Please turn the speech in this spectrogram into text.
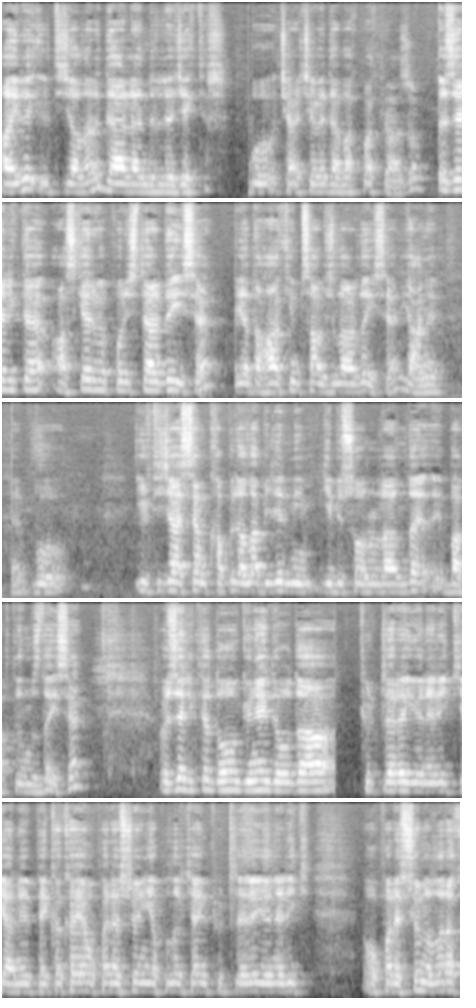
ayrı ilticaları değerlendirilecektir. Bu çerçevede bakmak lazım. Özellikle asker ve polislerde ise ya da hakim savcılarda ise yani e, bu iltica etsem kabul alabilir miyim gibi sorularında e, baktığımızda ise özellikle Doğu Güneydoğu'da Kürtlere yönelik yani PKK'ya operasyon yapılırken Kürtlere yönelik operasyon olarak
